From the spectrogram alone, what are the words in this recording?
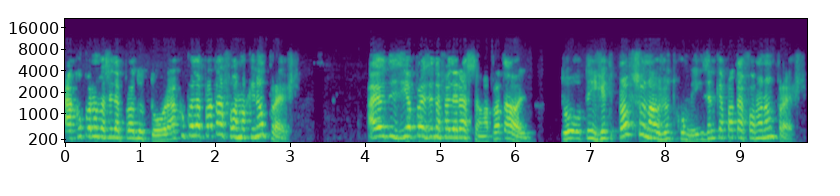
a culpa não vai ser da produtora, a culpa é da plataforma que não presta. Aí eu dizia ao presidente da federação, a plataforma, olha, tem gente profissional junto comigo dizendo que a plataforma não presta.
